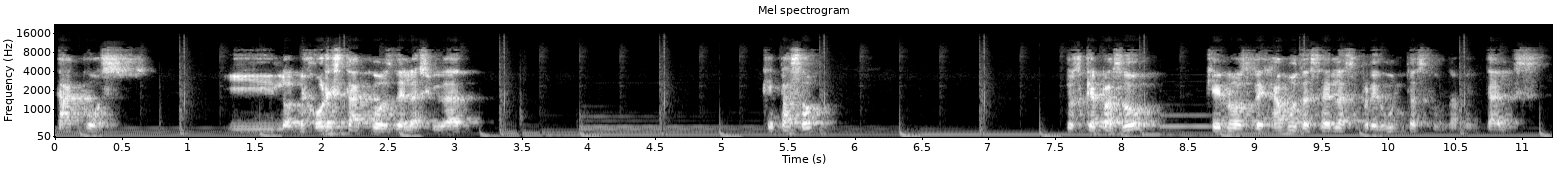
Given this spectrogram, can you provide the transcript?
tacos y los mejores tacos de la ciudad. ¿Qué pasó? Pues ¿qué pasó? Que nos dejamos de hacer las preguntas fundamentales.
